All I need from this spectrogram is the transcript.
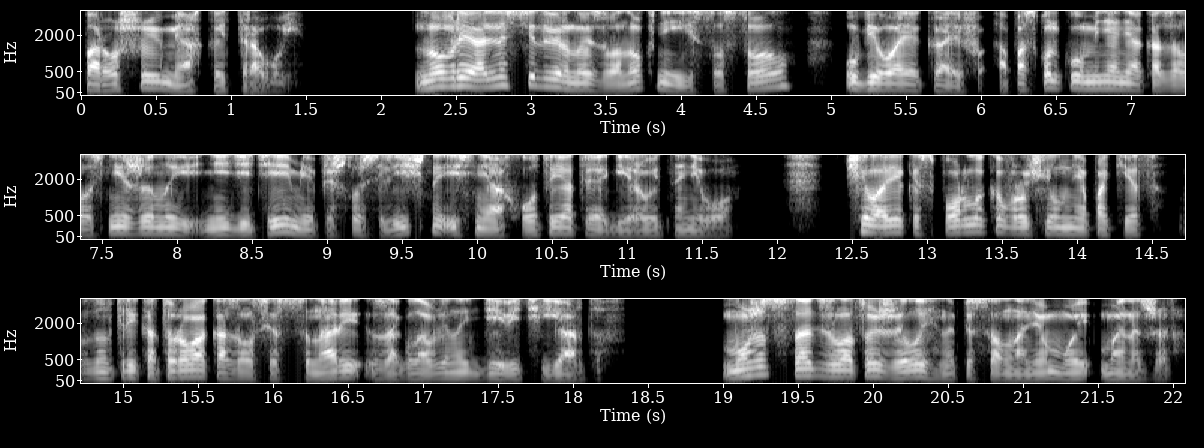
поросшую мягкой травой. Но в реальности дверной звонок неистовствовал, убивая кайф, а поскольку у меня не оказалось ни жены, ни детей, мне пришлось лично и с неохотой отреагировать на него. Человек из Порлока вручил мне пакет, внутри которого оказался сценарий, заглавленный «9 ярдов». «Может стать золотой жилой», — написал на нем мой менеджер.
